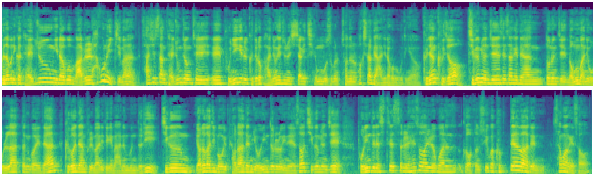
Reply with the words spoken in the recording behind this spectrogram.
그러다 보니까 대중이라고 말을 하고는 있지만 사실상 대중 정체의 분위기를 그대로 반영해주는 시장이 지금 모습은 저는 확실하게 아니라고 보거든요. 그냥 그저 지금 현재 세상에 대한 또는 이제 너무 많이 올라왔던 거에 대한 그거에 대한 불만이 되게 많은 분들이 지금 여러 가지 뭐 변화된 요인들로 인해서 지금 현재 본인들의 스트레스를 해소하려고 하는 그 어떤 수요가 극대화된 상황에서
